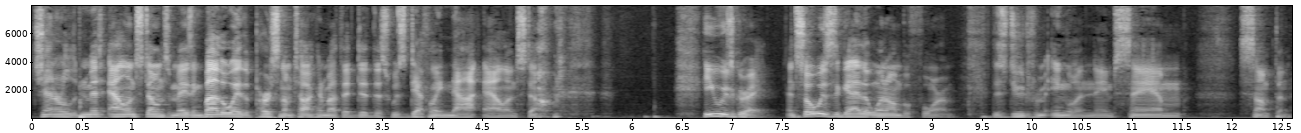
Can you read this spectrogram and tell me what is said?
General admit Allen Stone's amazing. By the way, the person I'm talking about that did this was definitely not Allen Stone. he was great, and so was the guy that went on before him. This dude from England named Sam something.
